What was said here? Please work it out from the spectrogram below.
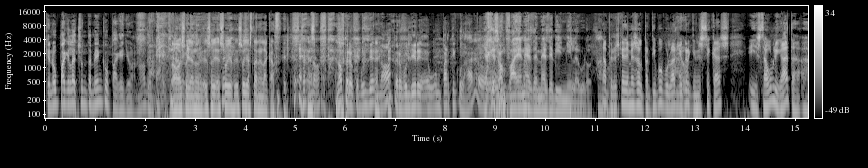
que no ho pagui l'Ajuntament, que ho pague jo, no? De, que, No, eso ya, no, eso, eso, eso ya están en la cárcel. no, no, però que vull dir, no, però vull dir eh, un particular. O És que són faenes de més de 20.000 euros. Ah, No, però és que, a més, el Partit Popular, jo Claro. crec que en este cas està obligat a... a,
